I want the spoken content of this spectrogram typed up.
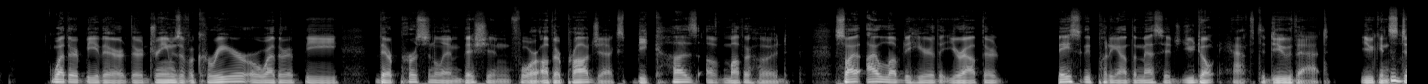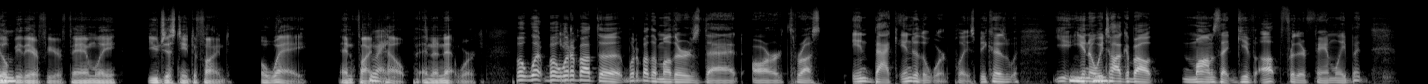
whether it be their their dreams of a career or whether it be their personal ambition for other projects because of motherhood. So I, I love to hear that you're out there basically putting out the message you don't have to do that. You can still Mhm. be there for your family. You just need to find a way and find Right. help and a network. But what but what about the what about the mothers that are thrust in back into the workplace? Because you, you know we Mhm. talk about moms that give up for their family, but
